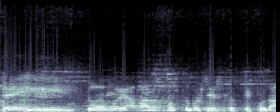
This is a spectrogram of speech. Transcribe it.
সেই দোয়া করে আমার বক্তব্য শেষ করতে খোদা।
